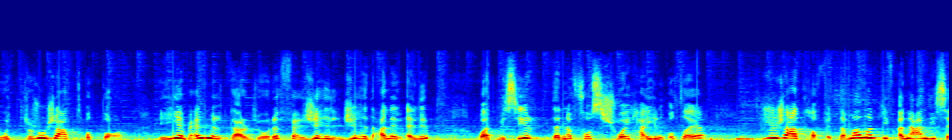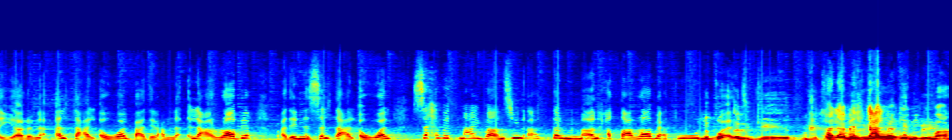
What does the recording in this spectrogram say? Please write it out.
وترجع تبطئها. هي بعلم ال cardio رفع جهد جهد على القلب وقت بيصير تنفس شوي حينقطع رجع تخفض تماما كيف؟ أنا عندي سيارة نقلتها على الأول بعدين عم نقلها على الرابع بعدين نزلتها على الأول سحبت معي بنزين أكثر من ما أنا حطها على الرابع طول بطق الوقت. ال gear بطق هلأ بنحكي على الميكانيك بقى.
